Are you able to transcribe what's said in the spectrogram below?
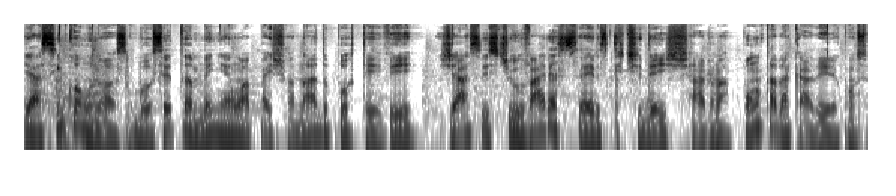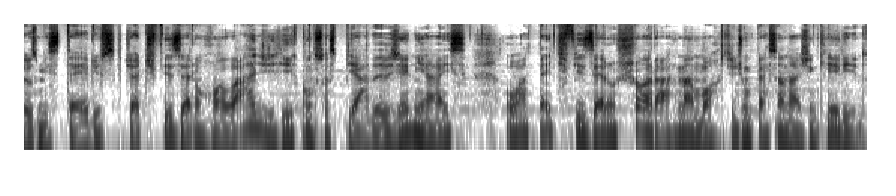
Se assim como nós, você também é um apaixonado por TV, já assistiu várias séries que te deixaram na ponta da cadeira com seus mistérios, já te fizeram rolar de rir com suas piadas geniais ou até te fizeram chorar na morte de um personagem querido.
